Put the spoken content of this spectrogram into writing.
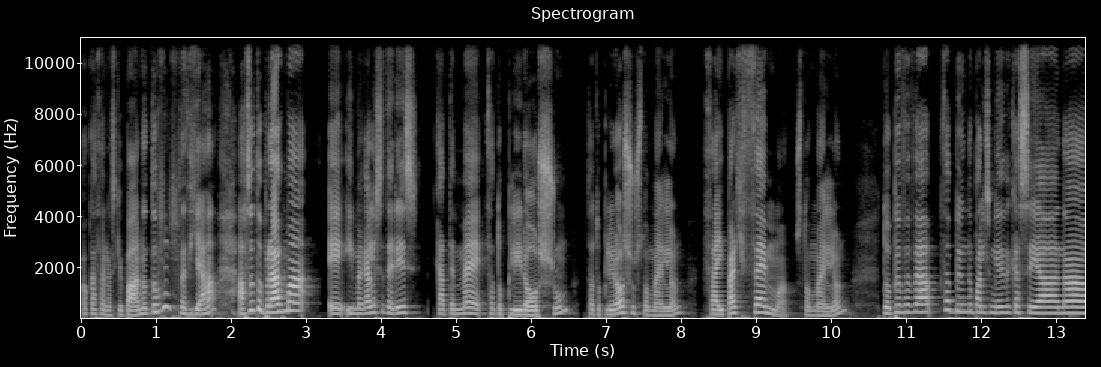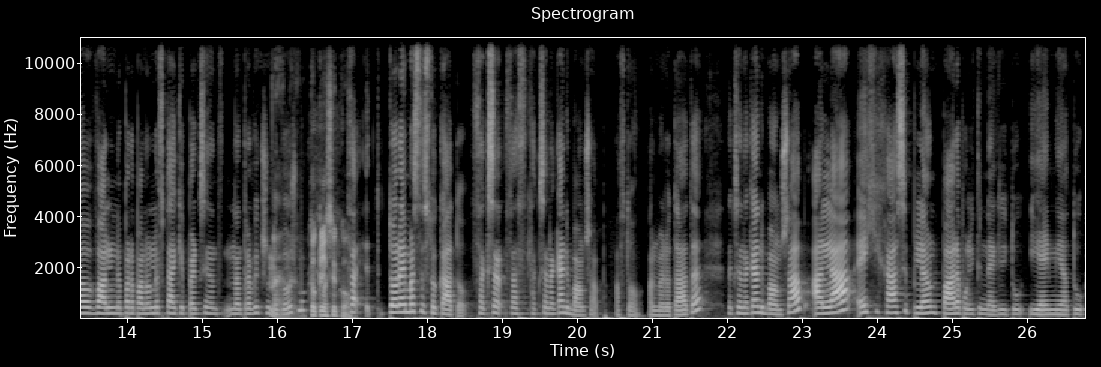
ο καθένας και πάνω του, παιδιά, αυτό το πράγμα ε, οι μεγάλες εταιρείες κατ' εμέ θα το πληρώσουν, θα το πληρώσουν στο μέλλον, θα υπάρχει θέμα στο μέλλον, το οποίο βέβαια θα μπουν πάλι σε μια διαδικασία να βάλουν παραπάνω λεφτά και πέρξει να, να τραβήξουν τον ναι, κόσμο. Το κλασικό. Θα, τώρα είμαστε στο κάτω. Θα, ξα, θα, θα ξανακάνει bounce up αυτό, αν με ρωτάτε. Θα ξανακάνει bounce up, αλλά έχει χάσει πλέον πάρα πολύ την έγκλη του, η έννοια του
